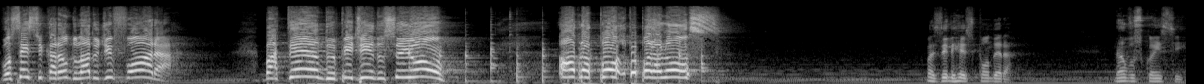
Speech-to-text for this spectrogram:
Vocês ficarão do lado de fora, batendo e pedindo: Senhor, abra a porta para nós. Mas ele responderá: Não vos conheci,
